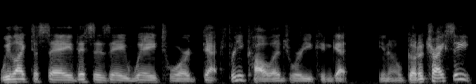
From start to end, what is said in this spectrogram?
we like to say this is a way toward debt-free college where you can get, you know, go to Tri-C,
